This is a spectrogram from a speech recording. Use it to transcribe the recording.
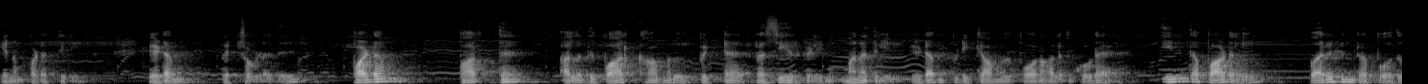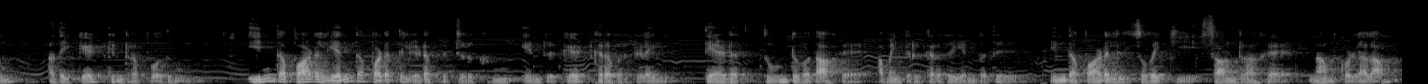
எனும் படத்தில் இடம் பெற்றுள்ளது. படம் பார்த்த அல்லது பார்க்காமல் விட்ட ரசிகர்களின் மனதில் இடம் பிடிக்காமல் போனாலும் கூட இந்த பாடல் வருகின்ற போதும் அதை கேட்கின்ற போதும் இந்த பாடல் எந்த படத்தில் இடம்பெற்றிருக்கும் என்று கேட்கிறவர்களை தேட தூண்டுவதாக அமைந்திருக்கிறது என்பது இந்த பாடலில் சுவைக்கு சான்றாக நாம் கொள்ளலாம்.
